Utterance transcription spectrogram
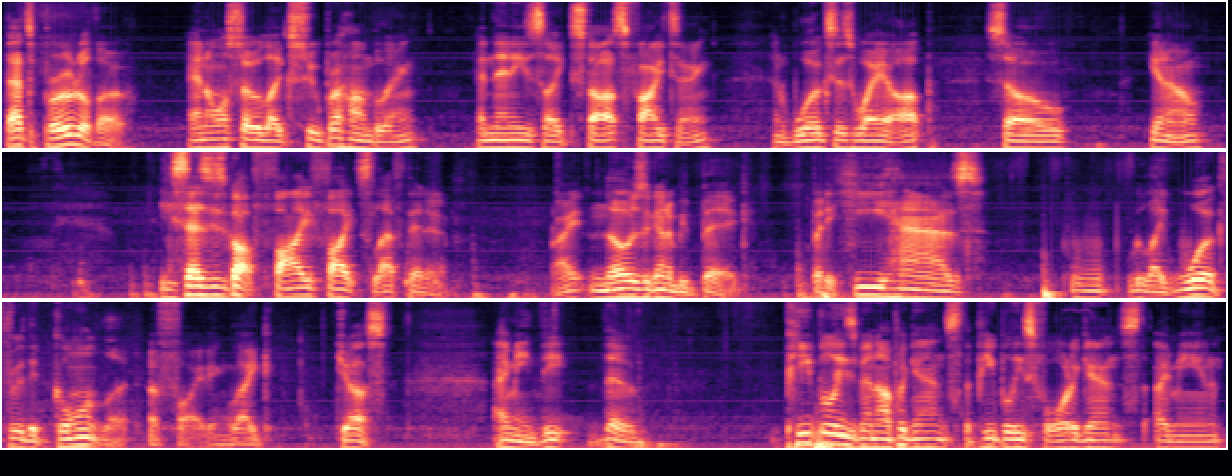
that's brutal though, and also like super humbling. And then he's like starts fighting and works his way up. So, you know, he says he's got five fights left in him, right? And those are going to be big, but he has like worked through the gauntlet of fighting, like just. I mean the the people he's been up against, the people he's fought against. I mean,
